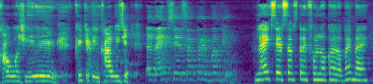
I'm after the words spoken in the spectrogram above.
ખાવો છે. ખીચડી ખાવી છે. લાઈક શેર સબસ્ક્રાઈબ કરજો લાઈક શેર સબસ્ક્રાઇબ ફોલો કરો. Bye bye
